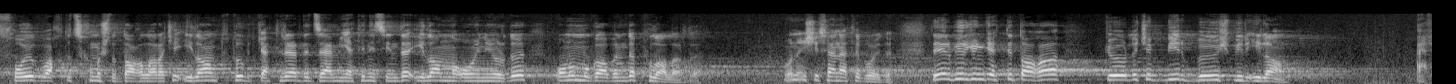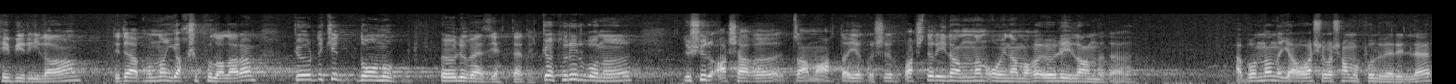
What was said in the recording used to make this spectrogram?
soyuq vaxtı çıxmışdı dağlara ki, ilan tutub gətirərdi cəmiyyətin içində, ilanla oynayırdı, onun müqabilində pul alırdı. Bunun işi sənəti buydu. Deyir, bir gün getdi dağa, gördü ki, bir böyük bir ilan, əfi bir ilan, dedi, bundan yaxşı pul alaram, gördü ki, donub, ölü vəziyyətdədir. Götürür bunu, düşür aşağı, cəmaat da yığışır, başlayır ilandan oynamağa, ölü ilandır da. Hə, bundan da yavaş-yavaş hamı pul verirlər.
